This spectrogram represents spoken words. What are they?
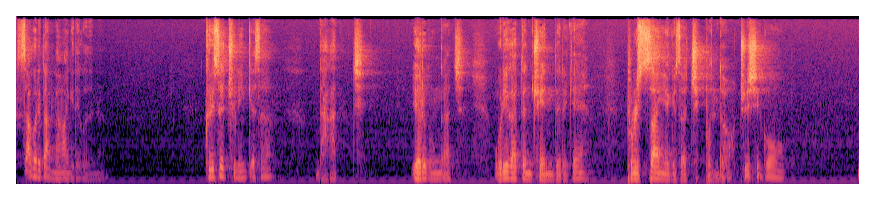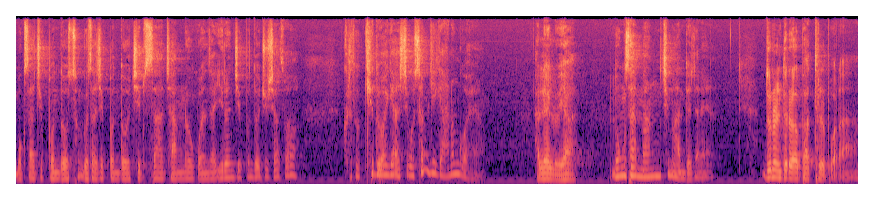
싸그리 다 망하게 되거든요. 그래서 주님께서 나같이 여러분같이 우리 같은 죄인들에게 불쌍히 여기서 직분도 주시고 목사 직분도 선교사 직분도 집사 장로 권사 이런 직분도 주셔서 그래도 기도하게 하시고 섬기게 하는 거예요. 할렐루야. 농사 망치면 안 되잖아요 눈을 들어 밭을 보라.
